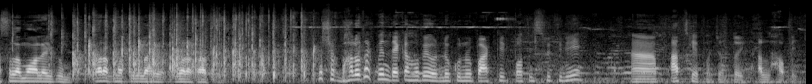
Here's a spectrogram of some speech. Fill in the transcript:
আসসালামু আলাইকুম ওরহমতুল্লাহ বরাকাতুহ দর্শক ভালো থাকবেন। দেখা হবে অন্য কোনো প্রার্থীর প্রতিশ্রুতি নিয়ে। আজকে পর্যন্তই। আল্লাহ হাফিজ।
